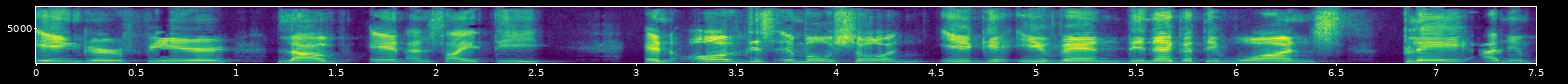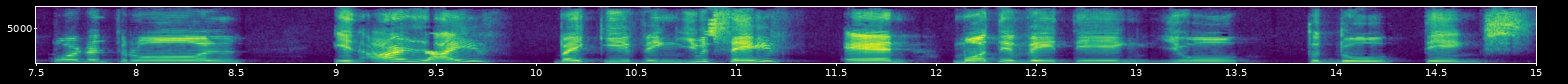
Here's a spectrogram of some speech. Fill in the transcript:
anger, fear, love, and anxiety. And all this emotion, even the negative ones, play an important role in our life by keeping you safe and motivating you to do things.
